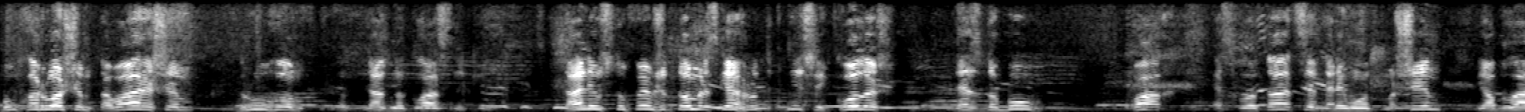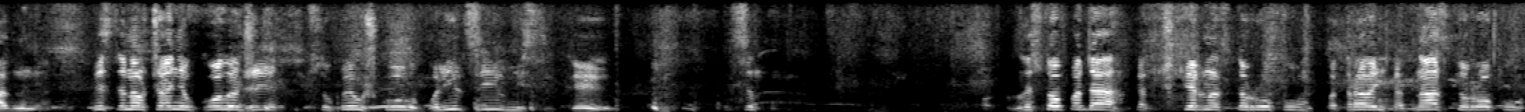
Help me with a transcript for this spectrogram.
Був хорошим товаришем, другом для однокласників. Далі вступив в Житомирський агротехнічний коледж, де здобув фах, експлуатація та ремонт машин і обладнання. Після навчання в коледжі вступив в школу поліції в місті Київ. З листопада 2014 року по травень 2015 року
